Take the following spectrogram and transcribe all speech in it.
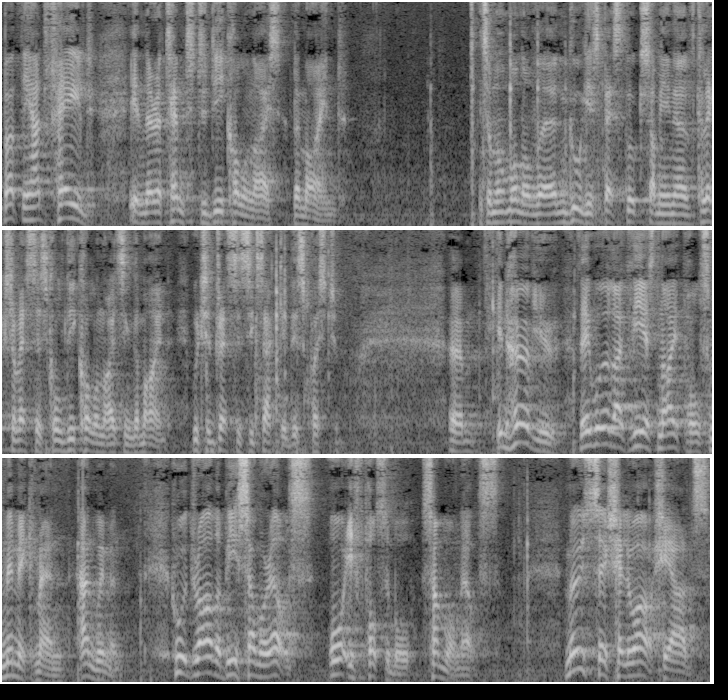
But they had failed in their attempt to decolonize the mind. It's one of uh, Ngugi's best books, I mean, a collection of essays called Decolonizing the Mind, which addresses exactly this question. Um, in her view, they were like V.S. Naipaul's mimic men and women, who would rather be somewhere else, or if possible, someone else. Most Seychellois, she adds,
